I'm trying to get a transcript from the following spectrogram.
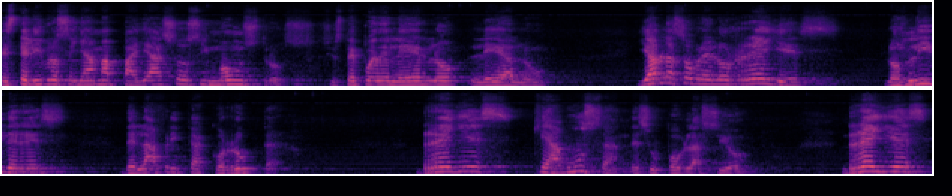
Este libro se llama Payasos y Monstruos. Si usted puede leerlo, léalo. Y habla sobre los reyes, los líderes del África corrupta. Reyes que abusan de su población. Reyes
